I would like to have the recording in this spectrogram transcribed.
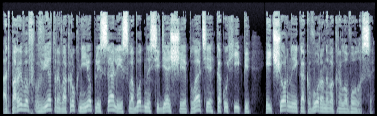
От порывов ветра вокруг нее плясали и свободно сидящее платье, как у хиппи, и черные, как вороново крыло, волосы.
